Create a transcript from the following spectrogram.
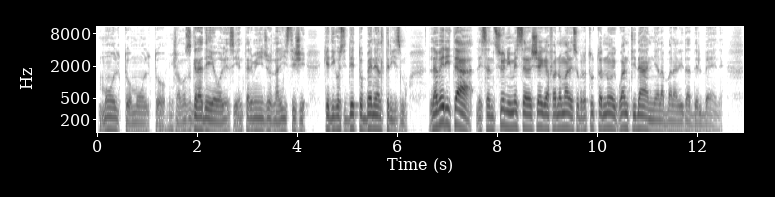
molto molto diciamo sgradevole sia in termini giornalistici che di cosiddetto benealtrismo. La verità, le sanzioni messe alla cieca fanno male soprattutto a noi, quanti danni alla banalità del bene.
